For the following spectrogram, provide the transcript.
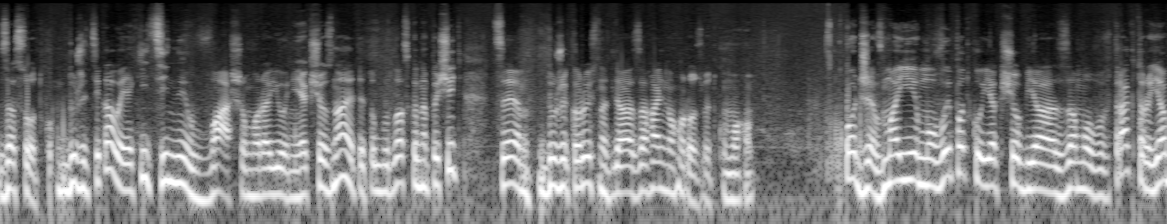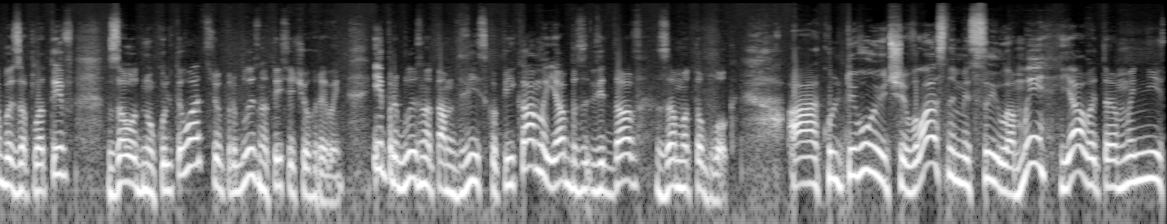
за сотку. Дуже цікаво, які ціни в вашому районі. Якщо знаєте, то будь ласка, напишіть. Це дуже корисно для загального розвитку мого. Отже, в моєму випадку, якщо б я замовив трактор, я би заплатив за одну культивацію приблизно 1000 гривень. І приблизно там 2 з копійками я б віддав за мотоблок. А культивуючи власними силами, я мені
